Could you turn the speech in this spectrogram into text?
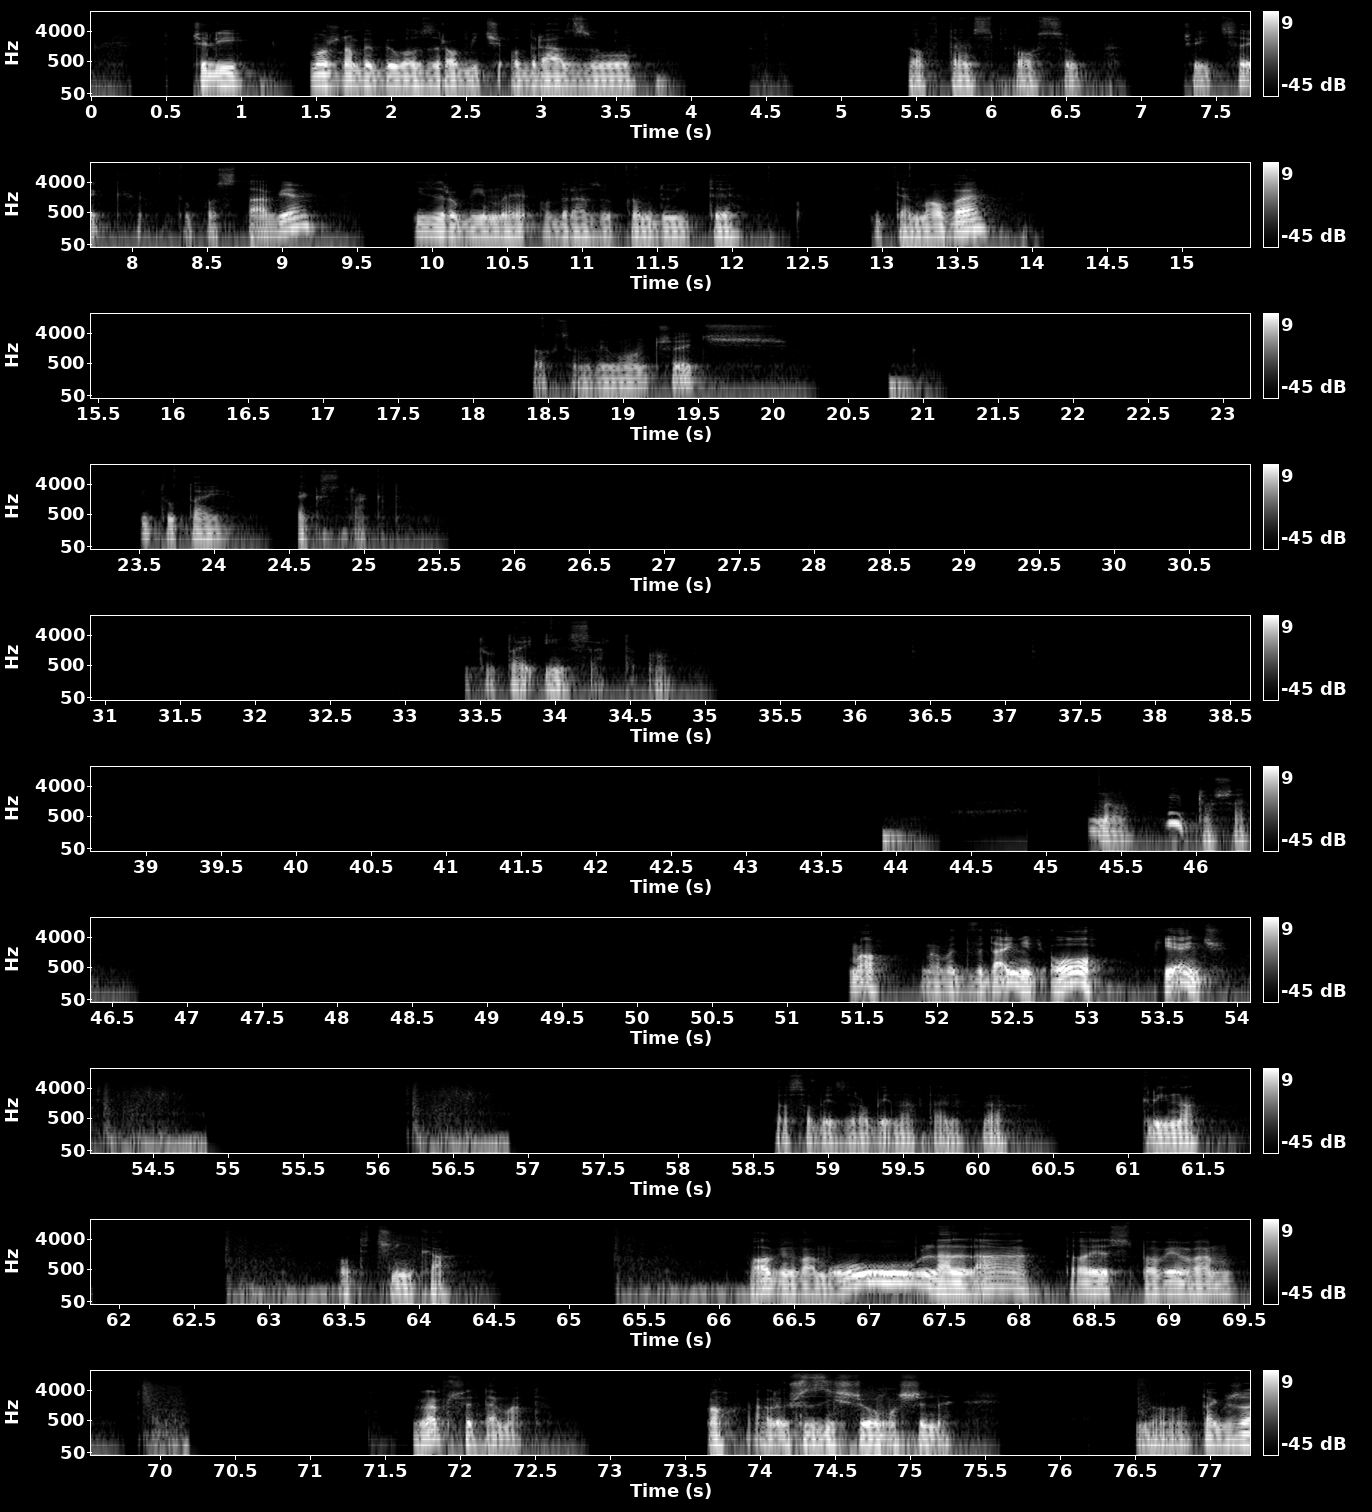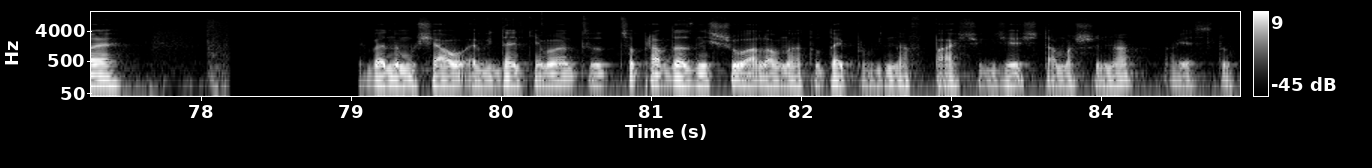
Czyli można by było zrobić od razu to w ten sposób. Czyli cyk, tu postawię i zrobimy od razu konduity itemowe. To chcę wyłączyć. I tutaj Ekstrakt. Tutaj insert. O. No i proszę. No, nawet wydajnie. O, 5. To sobie zrobię na ten, na screena odcinka. Powiem wam, uuu la to jest, powiem wam, lepszy temat. O, ale już zniszczyło maszynę. No, także będę musiał ewidentnie, bo to, co prawda zniszczyła, ale ona tutaj powinna wpaść gdzieś, ta maszyna, a jest tu.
